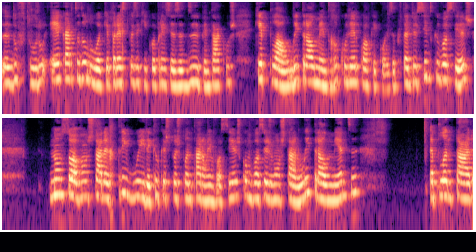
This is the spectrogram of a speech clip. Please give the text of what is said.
eh, do futuro é a carta da lua, que aparece depois aqui com a princesa de pentáculos, que é plau, literalmente recolher qualquer coisa. Portanto, eu sinto que vocês não só vão estar a retribuir aquilo que as pessoas plantaram em vocês, como vocês vão estar literalmente a plantar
